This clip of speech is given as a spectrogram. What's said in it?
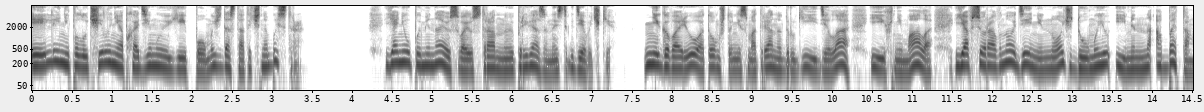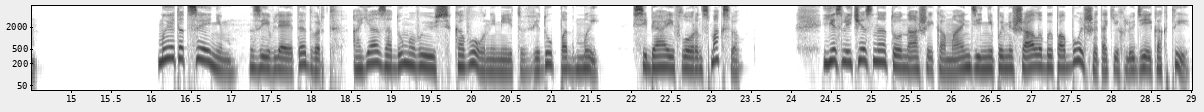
Элли не получила необходимую ей помощь достаточно быстро. Я не упоминаю свою странную привязанность к девочке. Не говорю о том, что, несмотря на другие дела, и их немало, я все равно день и ночь думаю именно об этом. «Мы это ценим», — заявляет Эдвард, а я задумываюсь, кого он имеет в виду под «мы» — себя и Флоренс Максвелл? Если честно, то нашей команде не помешало бы побольше таких людей, как ты.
